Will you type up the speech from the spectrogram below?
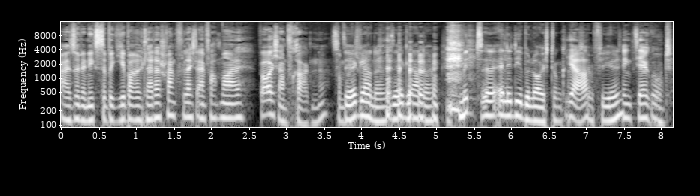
Also der nächste begehbare Kleiderschrank vielleicht einfach mal bei euch anfragen, ne? Zum sehr Beispiel. gerne, sehr gerne. Mit äh, LED-Beleuchtung kann ja, ich empfehlen. Klingt sehr gut. So.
